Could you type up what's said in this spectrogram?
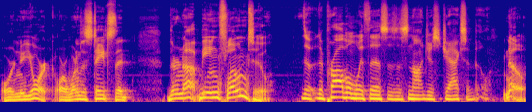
or New York, or one of the states that they're not being flown to. The the problem with this is it's not just Jacksonville. No.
